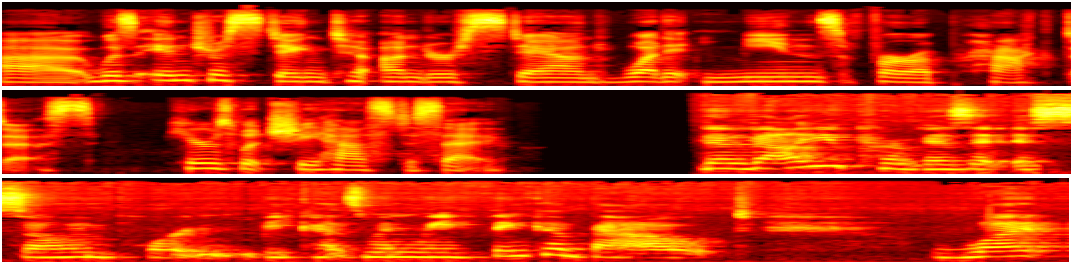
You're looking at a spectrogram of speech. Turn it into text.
uh, was interesting to understand what it means for a practice. Here's what she has to say. The value per visit is so important because when we think about what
